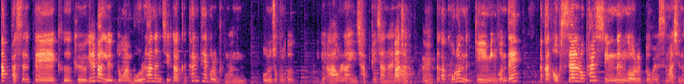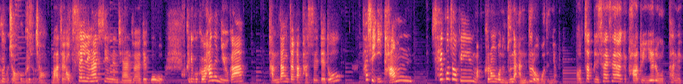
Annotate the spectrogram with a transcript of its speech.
딱 봤을 때 그 교육 1박 2일 동안 뭘 하는지가 그 타임 테이블을 보면 어느 정도 이게 아웃라인 잡히잖아요. 맞아요. 네. 약간 그런 느낌인 건데 약간 upsell로 팔 수 있는 거를 또 말씀하시는 거죠. 그쵸, 거기서. 그쵸. 맞아요. upselling 할 수 있는 제안서야 되고, 그리고 그걸 하는 이유가 담당자가 봤을 때도 사실 이 다음 세부적인 막 그런 거는 눈에 안 들어오거든요. 어차피 세세하게 봐도 이해를 못하니까.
